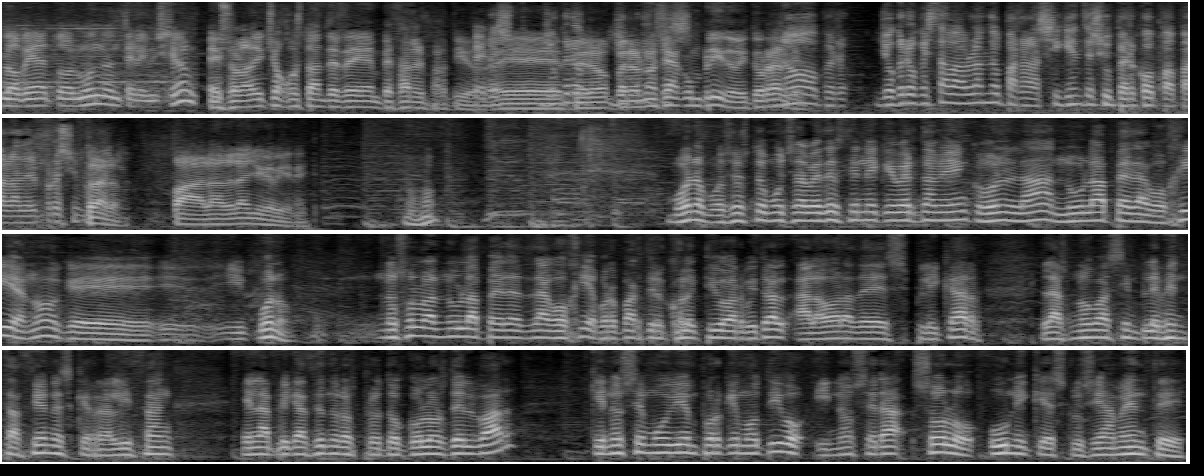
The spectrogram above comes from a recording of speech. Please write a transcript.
lo vea todo el mundo en televisión. Eso lo ha dicho justo antes de empezar el partido. Pero es- eh, creo- pero no se ha cumplido. Iturralde. No, pero yo creo que estaba hablando para la siguiente Supercopa, para la del próximo Claro, año. para la del año que viene. Bueno, pues esto muchas veces tiene que ver también con la nula pedagogía, ¿no? Que, y, y, bueno, no solo la nula pedagogía por parte del colectivo arbitral a la hora de explicar las nuevas implementaciones que realizan en la aplicación de los protocolos del VAR, que no sé muy bien por qué motivo y no será solo, única y exclusivamente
